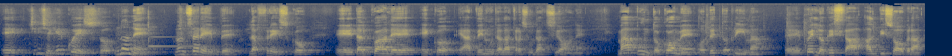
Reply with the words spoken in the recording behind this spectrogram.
eh, ci dice che questo non è non sarebbe l'affresco eh, dal quale ecco, è avvenuta la trasudazione, ma appunto, come ho detto prima, eh, quello che sta al di sopra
